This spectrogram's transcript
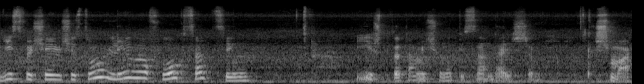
Действующее вещество левофлоксацин. И что-то там еще написано дальше. Кошмар.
